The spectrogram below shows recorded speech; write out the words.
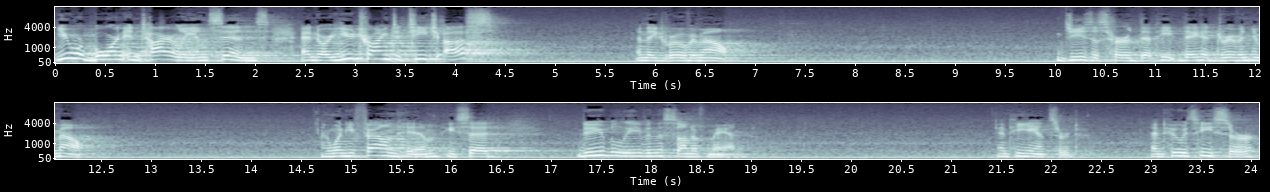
You were born entirely in sins, and are you trying to teach us? and they drove him out. Jesus heard that he, they had driven him out. And when he found him, he said, Do you believe in the Son of Man? And he answered, And who is he, sir?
